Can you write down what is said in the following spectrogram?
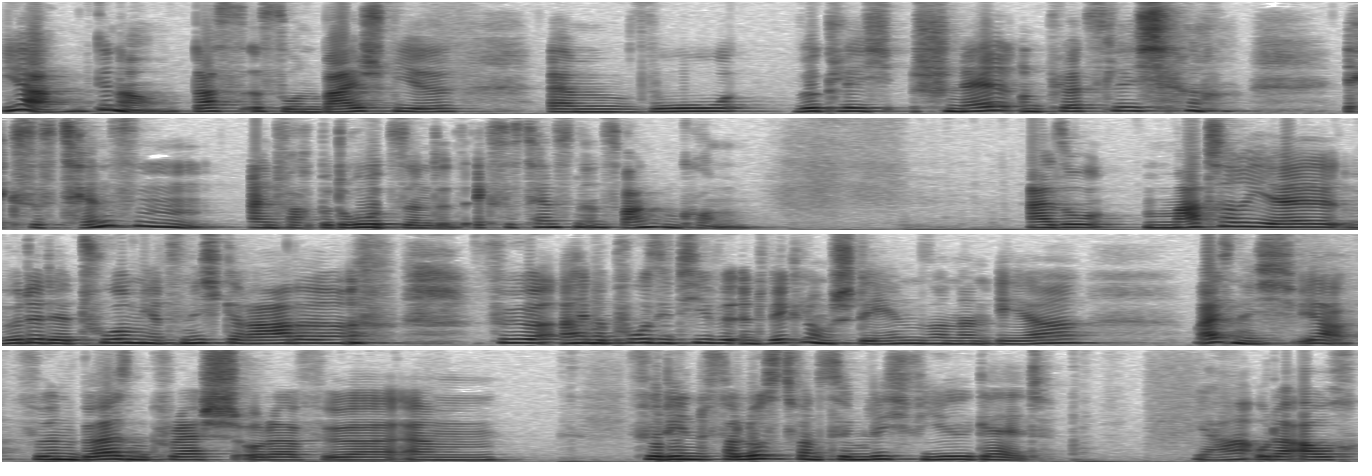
ja, genau, das ist so ein Beispiel, ähm, wo wirklich schnell und plötzlich Existenzen einfach bedroht sind, Existenzen ins Wanken kommen. Also materiell würde der Turm jetzt nicht gerade für eine positive Entwicklung stehen, sondern eher weiß nicht, ja, für einen Börsencrash oder für, ähm, für den Verlust von ziemlich viel Geld. Ja, oder auch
